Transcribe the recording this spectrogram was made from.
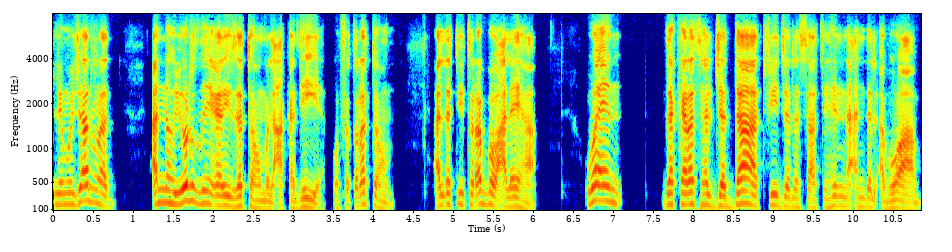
لمجرد أنه يرضي غريزتهم العقدية وفطرتهم التي تربوا عليها. وإن ذكرتها الجدات في جلساتهن عند الأبواب.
